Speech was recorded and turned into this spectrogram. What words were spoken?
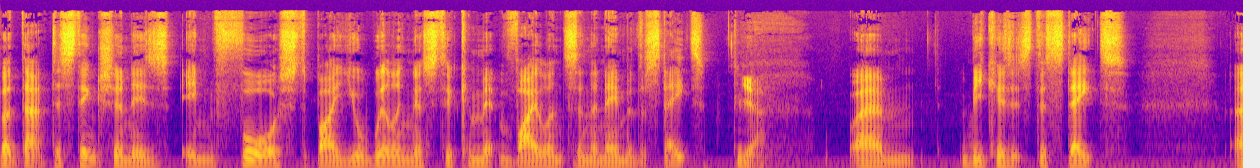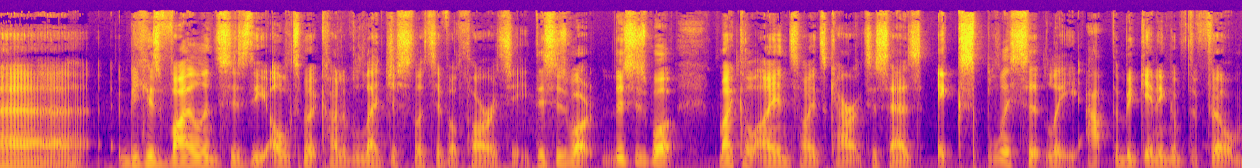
but that distinction is enforced by your willingness to commit violence in the name of the state. yeah um, because it's the state. Uh, because violence is the ultimate kind of legislative authority. This is what this is what Michael Ironside's character says explicitly at the beginning of the film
